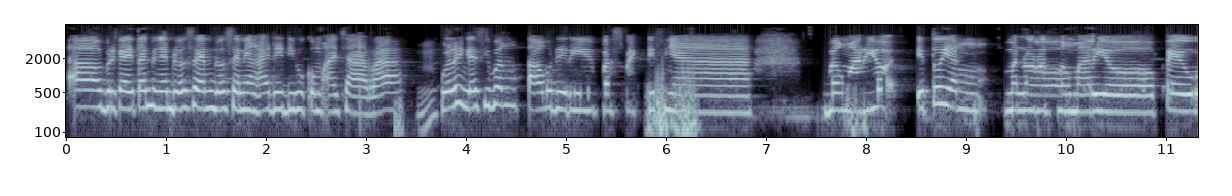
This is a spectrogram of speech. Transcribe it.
eh, berkaitan dengan dosen-dosen yang ada di hukum acara, Hmm? boleh nggak sih bang tahu dari perspektifnya bang Mario itu yang menurut bang Mario PW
